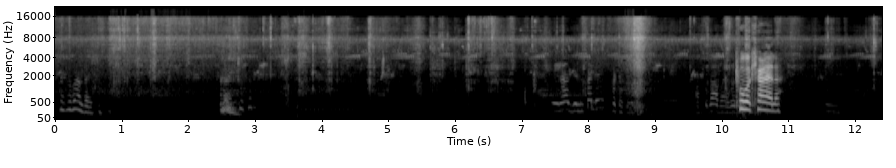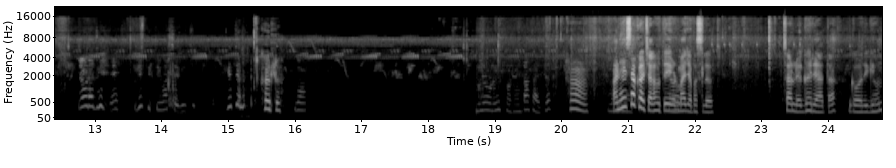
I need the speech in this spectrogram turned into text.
कसं बांधायचं? हे राजूने चालले फटाकडे फुगं खेळायला. एवढंच घे हे, वाटतं घेते घेते ना. एवढं टाकायचं. हां. आणि हे सकाळच्याला होतं एवढं माझ्यापासलं. चालू आहे घरी आता गवत घेऊन.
